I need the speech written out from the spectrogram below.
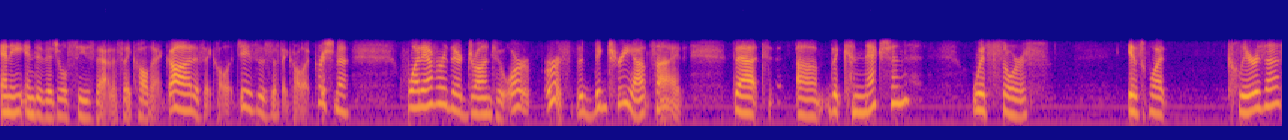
any individual sees that. If they call that God, if they call it Jesus, if they call it Krishna, whatever they're drawn to, or Earth, the big tree outside, that um, the connection with Source is what clears us,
